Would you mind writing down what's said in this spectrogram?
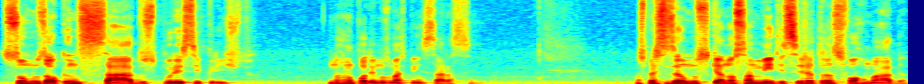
somos alcançados por esse Cristo, nós não podemos mais pensar assim. Nós precisamos que a nossa mente seja transformada,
